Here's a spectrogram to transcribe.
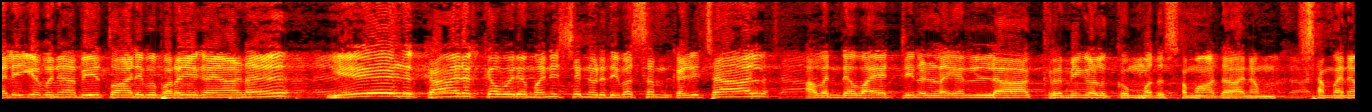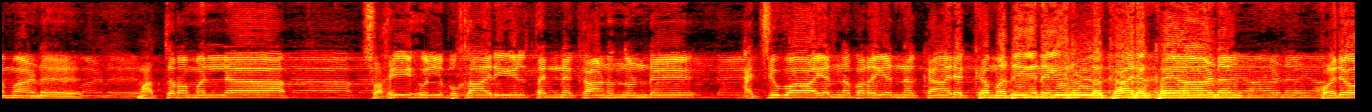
അലിയബിന് അബി താലിബ് പറയുകയാണ് ഏഴ് കാരക്ക ഒരു മനുഷ്യൻ ഒരു ദിവസം കഴിച്ചാൽ അവന്റെ വയറ്റിലുള്ള എല്ലാ കൃമികൾക്കും അത് സമാധാനം ശമനമാണ്. മാത്രമല്ല സ്വഹീഹുൽ ബുഖാരിയിൽ തന്നെ കാണുന്നുണ്ട്. അജുവ എന്ന് പറയുന്ന കാരക്ക മദീനയിലുള്ള കാരക്കയാണ്. ഓരോ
